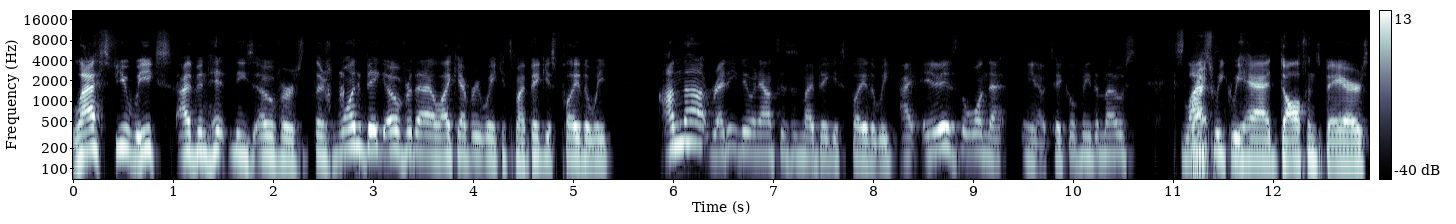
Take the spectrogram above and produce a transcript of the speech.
Last few weeks, I've been hitting these overs. There's one big over that I like every week. It's my biggest play of the week. I'm not ready to announce this is my biggest play of the week. I it is the one that you know tickled me the most because last Right. week we had Dolphins Bears.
